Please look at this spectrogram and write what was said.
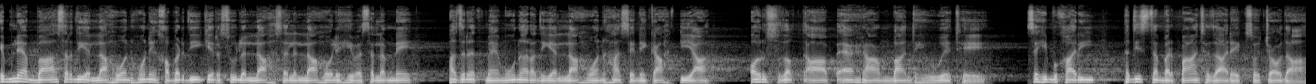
ابن عباس رضی اللہ عنہ نے خبر دی کہ رسول اللہ صلی اللہ علیہ وسلم نے حضرت میمونہ رضی اللہ عنہ سے نکاح کیا اور اس وقت آپ احرام باندھے ہوئے تھے۔ صحیح بخاری، حدیث نمبر پانچ ہزار ایک سو چودہ۔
